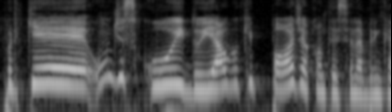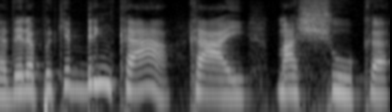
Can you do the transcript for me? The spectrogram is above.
Porque um descuido e algo que pode acontecer na brincadeira, porque brincar cai, machuca.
